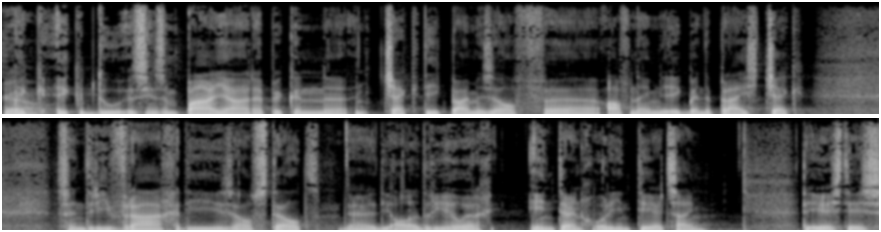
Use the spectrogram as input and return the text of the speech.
Ja. Ik, ik doe, sinds een paar jaar heb ik een, eh, een check die ik bij mezelf eh, afneem. Ik ben de prijscheck. Het zijn drie vragen die je zelf stelt, eh, die alle drie heel erg intern georiënteerd zijn. De eerste is,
